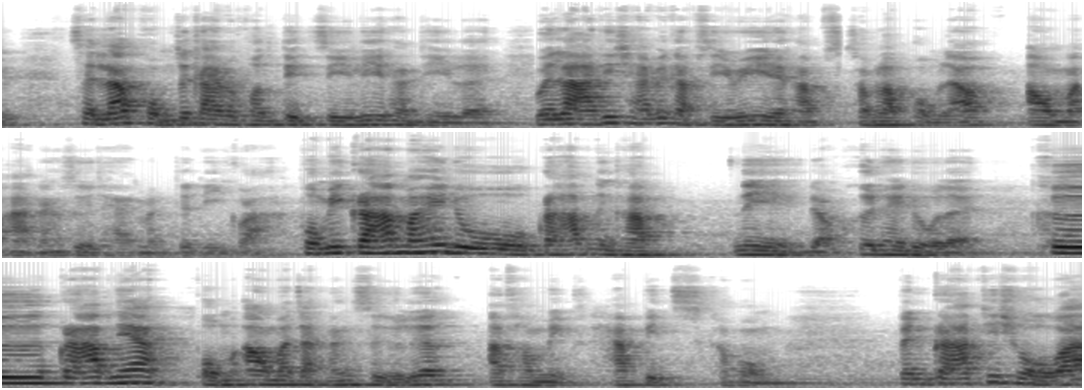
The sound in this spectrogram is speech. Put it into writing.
30 เสร็จแล้วผมจะกลายเป็นคนติดซีรีส์ทันทีเลย เวลาที่ใช้ไปกับซีรีส์นะครับสำหรับผมแล้วเอามาอ่านหนังสือแทนมันจะดีกว่า ผมมีกราฟมาให้ดูกราฟหนึ่งครับ นี่เดี๋ยวขึ้นให้ดูเลย คือกราฟเนี้ยผมเอามาจากหนังสือเรื่อง Atomic Habits ครับผม เป็นกราฟที่โชว์ว่า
